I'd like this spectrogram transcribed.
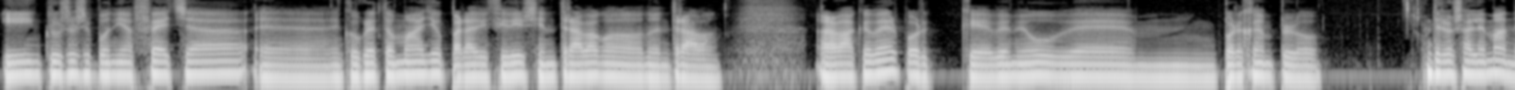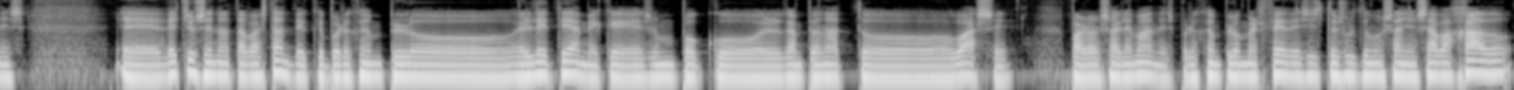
e incluso se ponía fecha, eh, en concreto mayo, para decidir si entraban o no entraban. Ahora va a que ver porque BMW, mm, por ejemplo, de los alemanes, eh, de hecho se nota bastante que, por ejemplo, el DTM, que es un poco el campeonato base para los alemanes, por ejemplo, Mercedes estos últimos años ha bajado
